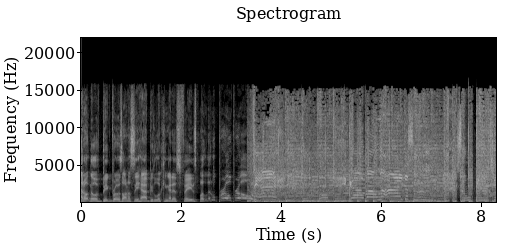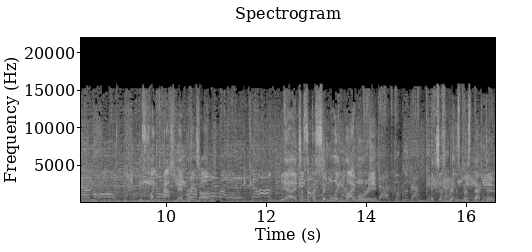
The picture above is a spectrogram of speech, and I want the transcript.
I don't know if Big Bro's honestly happy looking at his face, but little bro, bro. This is like past memories, huh? Yeah, it's just like a sibling rivalry. It's just Rin's perspective.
